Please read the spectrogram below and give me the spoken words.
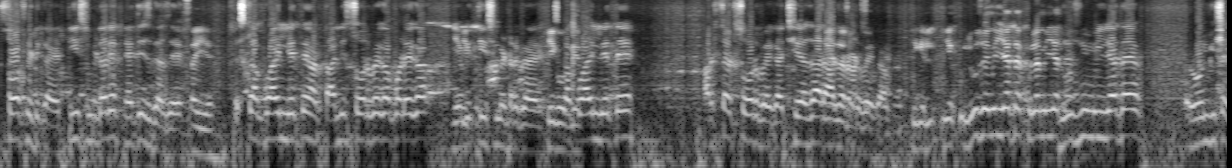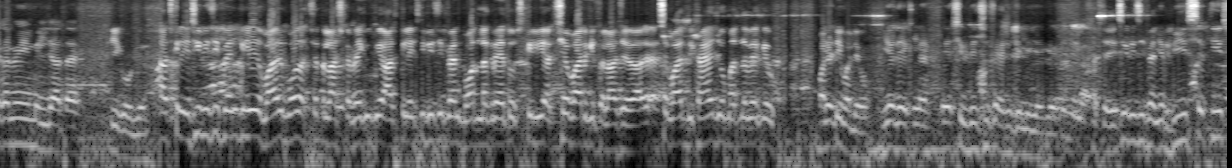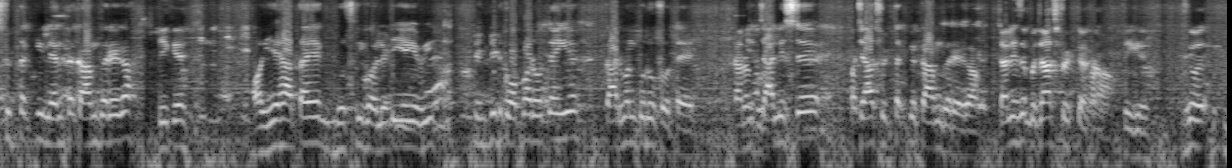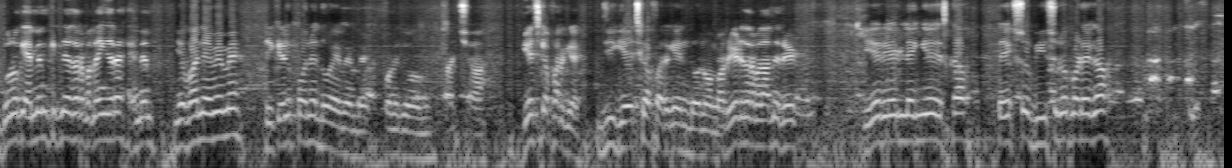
सौ फीट का है तीस मीटर है तैंतीस गज है। सही है। इसका कॉइल लेते हैं अड़तालीस सौ रुपये का पड़ेगा ये भी तीस मीटर का है। इसका। कॉइल लेते हैं अड़सठ सौ रुपए का छह हज़ार आठ सौ रुपये का। ठीक है ये लूज में मिल जाता है खुला मिल जाता लूज है? भी मिल जाता है रोल की शक्ल में भी मिल जाता है। ठीक हो गया। आजकल एसी डीसी फ़ैन के लिए वायर बहुत अच्छा तलाश कर रहे हैं क्योंकि आजकल एसी डीसी फ़ैन बहुत लग रहे हैं तो उसके लिए अच्छे वायर की तलाश है। ऐसे वायर दिखाएँ जो मतलब है कि क्वालिटी वाले हो। ये देख लें ए सी डी सी फ़ैन के लिए अच्छा एसी डीसी फ़ैन ये के बीस से तीस फीट तक की लेंथ पे काम करेगा। ठीक है। और ये आता है एक दूसरी क्वालिटी है ये भी। प्रिंटेड कॉपर होते हैं ये कार्बन प्रूफ होते हैं। ये चालीस से पचास फीट तक पे काम करेगा। चालीस से पचास फीट का हाँ। ठीक है। दोनों के एम एम कितने जरा बताएँगे जरा? एम एम ये वन एम एम है। ठीक है। पौने दो एम एम है। पौने दो mm। अच्छा। गेज का फ़र्क है? जी गेज का फ़र्क है इन दोनों में। रेट जरा बता दें रेट ये रेट लेंगे इसका तो एक सौ बीस रुपये पड़ेगा।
